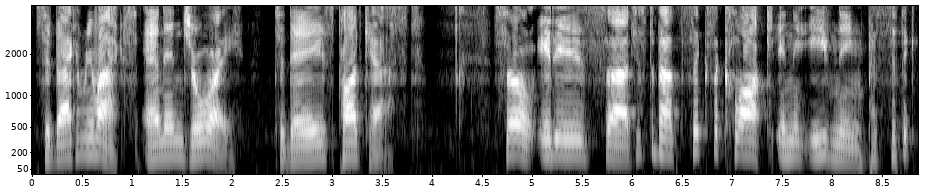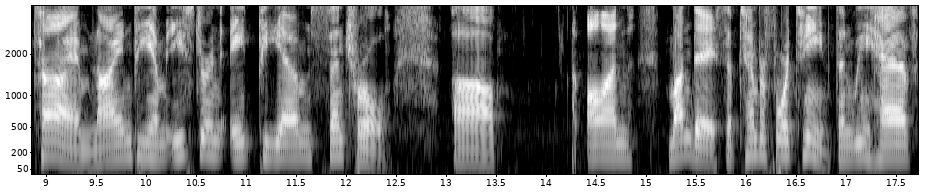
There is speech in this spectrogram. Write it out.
Sit back and relax and enjoy today's podcast. So it is uh, just about 6 o'clock in the evening Pacific time, 9 p.m. Eastern, 8 p.m. Central. Uh, on Monday, September 14th, and we have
